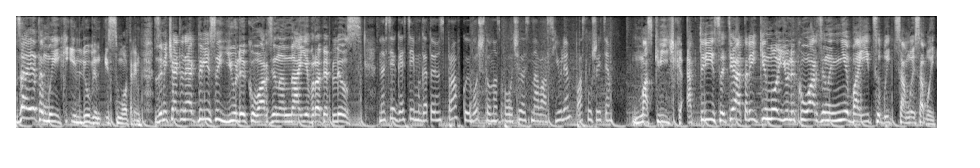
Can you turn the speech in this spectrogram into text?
За это мы их и любим, и смотрим. Замечательная актриса Юлия Куварзина на Европе+. плюс. На всех гостей мы готовим справку, и вот что у нас получилось на вас, Юля. Послушайте. Москвичка, актриса театра и кино Юлия Куварзина не боится быть самой собой.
